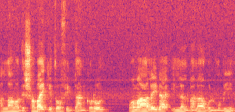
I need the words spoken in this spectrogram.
আল্লাহ আমাদের সবাইকে তৌফিক দান করুন। ওমা আলাইনা ইল্লাল বালাগুল মুবিন।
